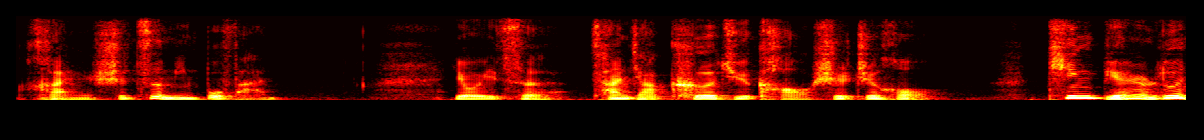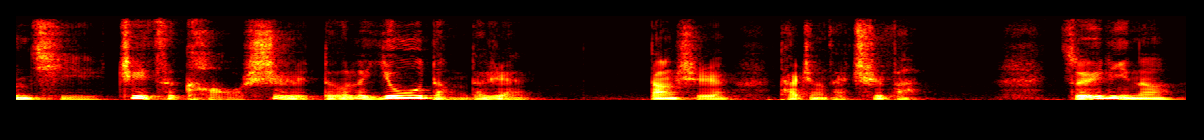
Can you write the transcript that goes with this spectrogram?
很是自命不凡。有一次参加科举考试之后，听别人论起这次考试得了优等的人，当时他正在吃饭，嘴里呢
